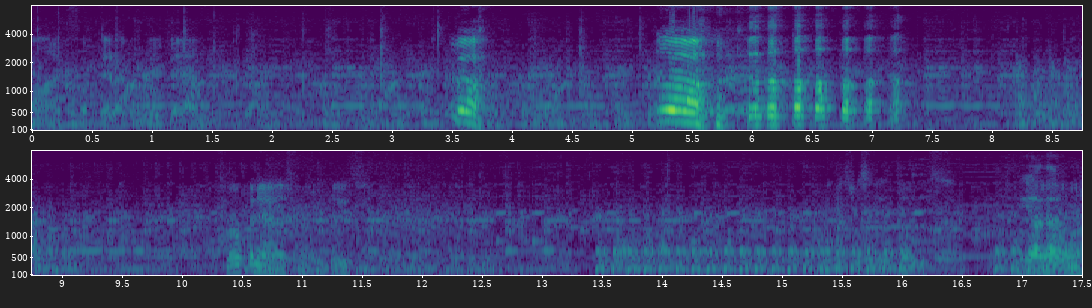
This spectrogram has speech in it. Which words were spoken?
Oh, I fucked that up really bad. Oh! Oh! Throw bananas for me, please. How am I supposed to get those? you got that one.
